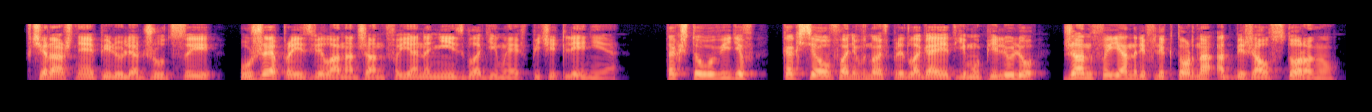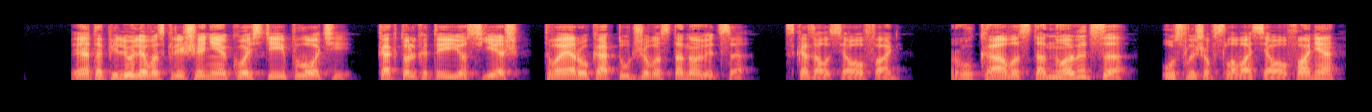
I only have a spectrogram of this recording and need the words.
Вчерашняя пилюля Джу Ци уже произвела на Джан Фэяна неизгладимое впечатление. Так что увидев, как Сяо Фань вновь предлагает ему пилюлю, Джан Фэян рефлекторно отбежал в сторону. «Это пилюля воскрешения кости и плоти. Как только ты ее съешь, твоя рука тут же восстановится», — сказал Сяо. «Рука восстановится?» Услышав слова Сяо Фаня,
